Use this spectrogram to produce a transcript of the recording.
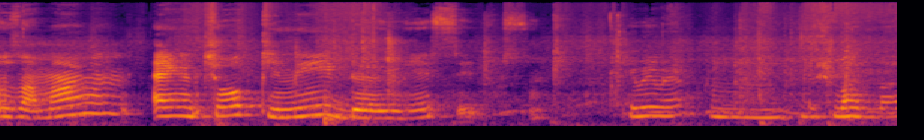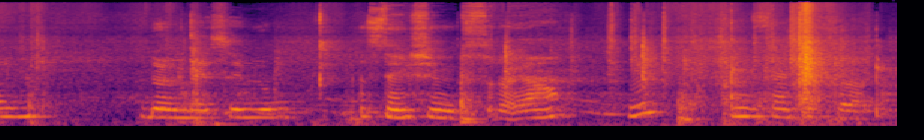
o zaman en çok kimi dövmeyi seviyorsun? Kimi mi? Hmm, düşmanlarımı dövmeyi seviyorum. Sen şimdi sıraya. Hı? Şimdi sen çok sırada.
